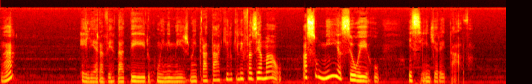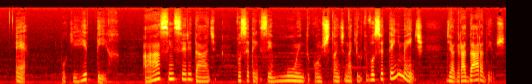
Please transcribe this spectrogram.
né? Ele era verdadeiro com ele mesmo em tratar aquilo que lhe fazia mal, assumia seu erro e se endireitava. É, porque reter a sinceridade, você tem que ser muito constante naquilo que você tem em mente, de agradar a Deus.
